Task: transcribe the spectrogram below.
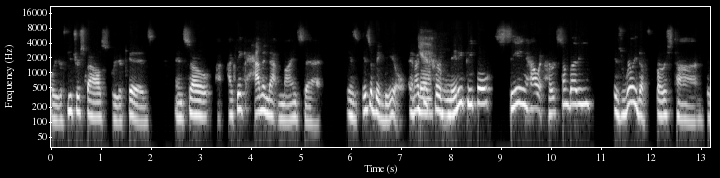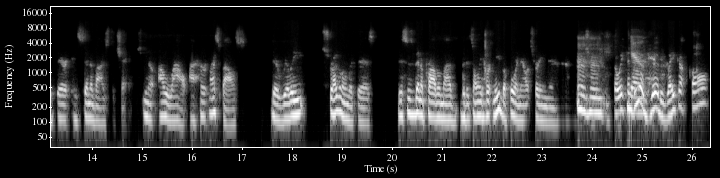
or your future spouse or your kids. And so I think having that mindset is is a big deal. And I yeah. think for many people, seeing how it hurts somebody is really the first time that they're incentivized to change. You know, oh wow, I hurt my spouse. They're really struggling with this. This has been a problem I've, but it's only hurt me before. Now it's hurting them. Mm-hmm. So it can yeah. be a good wake up call,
